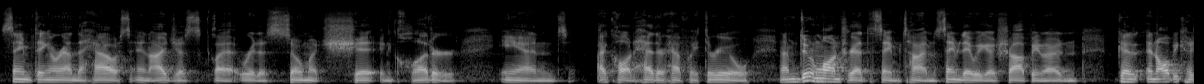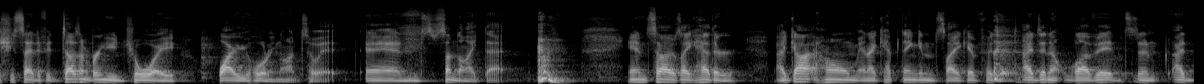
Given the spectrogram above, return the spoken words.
Same thing around the house. And I just got rid of so much shit and clutter. And I called Heather halfway through. And I'm doing laundry at the same time. The same day we go shopping. And, because, and all because she said, if it doesn't bring you joy, why are you holding on to it? And something like that. And so I was like, Heather, I got home and I kept thinking it's like if it, I didn't love it, it didn't, I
